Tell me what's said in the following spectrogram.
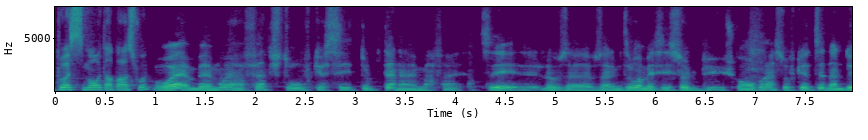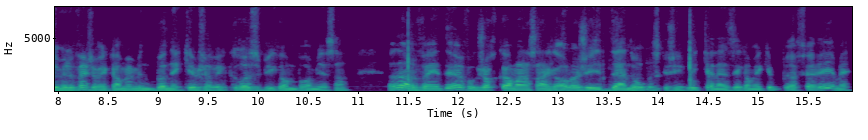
toi, Simon, t'en penses quoi? Ouais, ben moi, en fait, je trouve que c'est tout le temps la même affaire. là, vous, allez me dire, ouais, mais c'est ça le but, je comprends. Sauf que, dans le 2020, j'avais quand même une bonne équipe. J'avais Crosby comme premier centre. Là, dans le 21, il faut que je recommence encore. j'ai Dano parce que j'ai pris le Canadien comme équipe préférée, mais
